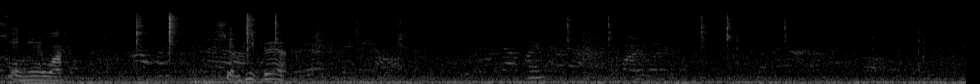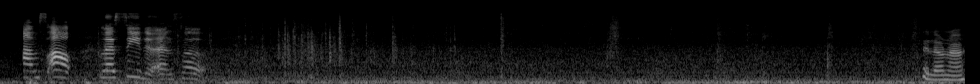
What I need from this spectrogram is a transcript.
เขียนไงวะ เขียนผิดด้วยอะ Let's see the answer. Mm.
